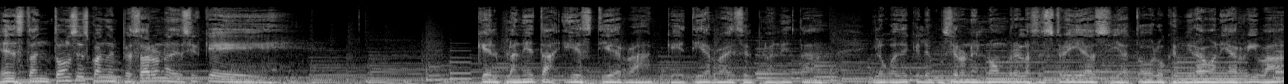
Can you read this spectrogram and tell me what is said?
Hasta entonces cuando empezaron a decir que que el planeta es Tierra, que Tierra es el planeta, luego de que le pusieron el nombre a las estrellas y a todo lo que miraban ahí arriba,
